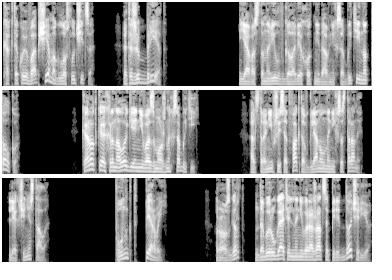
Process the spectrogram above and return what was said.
Как такое вообще могло случиться? Это же бред. Я восстановил в голове ход недавних событий, но толку? Короткая хронология невозможных событий. Отстранившись от фактов, глянул на них со стороны. Легче не стало. Пункт первый. Росгард, дабы ругательно не выражаться перед дочерью,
